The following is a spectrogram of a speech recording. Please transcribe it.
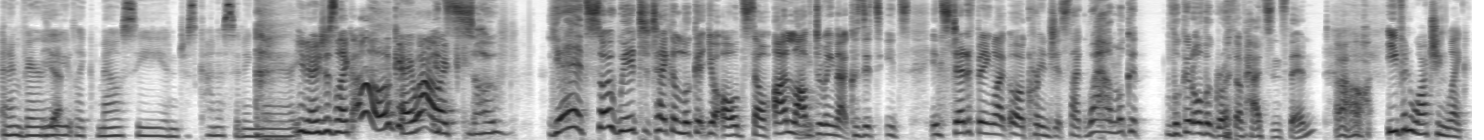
And I'm very Yeah. like mousy and just kind of sitting there, you know, just like, oh, okay, wow. like, It's so yeah, it's so weird to take a look at your old self. I love doing that because it's it's instead of being like oh cringe, it's like wow look at look at all the growth I've had since then. Oh, even watching like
